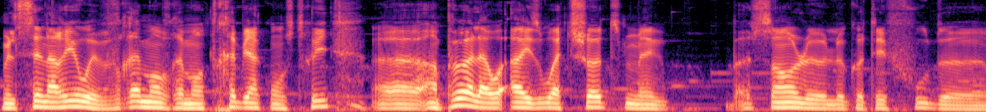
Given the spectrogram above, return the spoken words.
mais le scénario est vraiment vraiment très bien construit. Euh, un peu à la Eyes Wide Shut, mais sans le, côté fou de,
